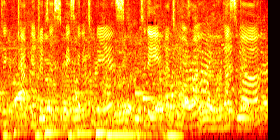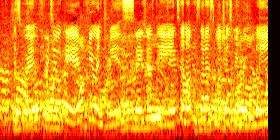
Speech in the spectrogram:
the championships is basically two days, today and tomorrow. Thus far, it's going pretty okay. Few entries. The turnout is not as much as we normally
